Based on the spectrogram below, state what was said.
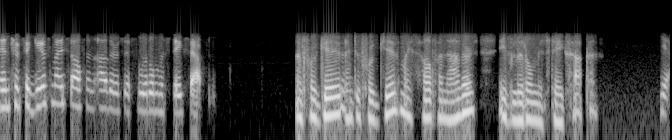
And to forgive myself and others if little mistakes happen and forgive and to forgive myself and others if little mistakes happen. Yes.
